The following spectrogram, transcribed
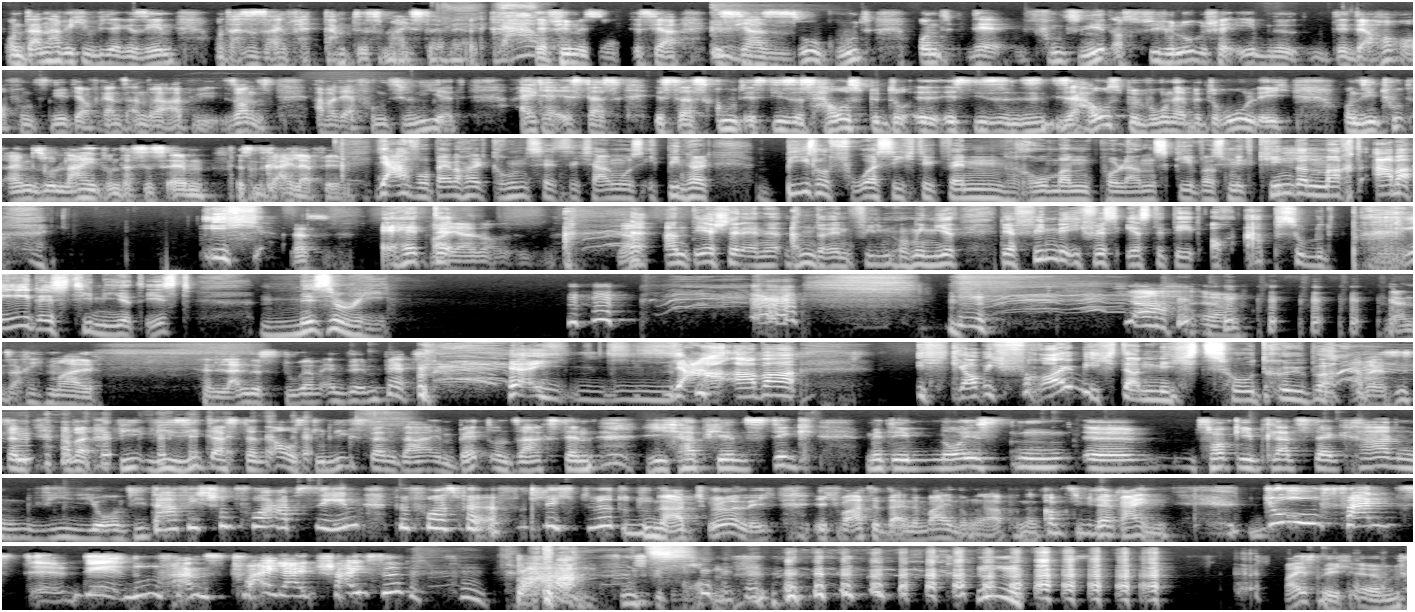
Und dann habe ich ihn wieder gesehen und das ist ein verdammtes Meisterwerk. Ja. Der Film ist, ja- ist, ja, ist ja so gut und der funktioniert aus psychologischer Ebene. Der, Horror funktioniert ja auf ganz andere Art wie sonst, aber der funktioniert. Alter, ist das, ist das gut? Ist dieses Haus äh, ist diese, sind diese Hausbewohner bedrohlich und sie tut einem so leid und das ist, ähm, das ist ein geiler Film. Ja, wobei man halt grundsätzlich sagen muss, ich bin halt ein bisschen vorsichtig, wenn Roman Polanski was mit Kindern macht, aber ich Das hätte ja, noch- ja an der Stelle einen anderen Film nominiert, der finde ich fürs erste Date auch absolut prädestiniert ist. Misery. ja, ähm, dann sag ich mal, landest du am Ende im Bett. Ja, aber ich glaube, ich freue mich dann nicht so drüber. Aber das ist dann, aber wie, wie sieht das dann aus? Du liegst dann da im Bett und sagst dann, ich habe hier einen Stick mit dem neuesten äh, Zocki Platz der Kragen Video und sie darf ich schon vorab sehen, bevor es veröffentlicht wird. Und du natürlich, ich warte deine Meinung ab und dann kommt sie wieder rein. Du fandst, äh, die, du fandst Twilight scheiße? Bam, Fuß gebrochen. hm. Weiß nicht. Ähm,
